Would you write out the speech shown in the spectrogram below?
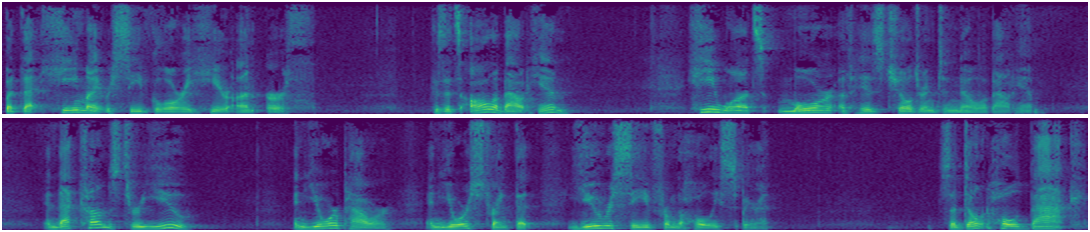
but that He might receive glory here on earth. Because it's all about Him. He wants more of His children to know about Him. And that comes through you and your power and your strength that you receive from the Holy Spirit. So don't hold back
